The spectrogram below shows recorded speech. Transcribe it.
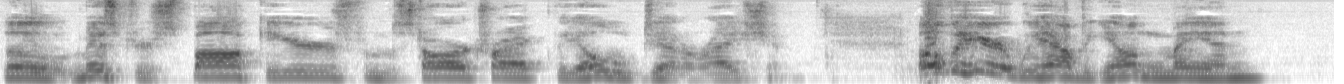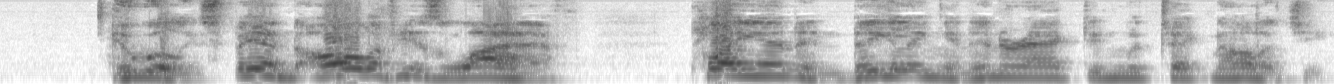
little Mr. Spock ears from Star Trek, the old generation. Over here, we have a young man who will spend all of his life playing and dealing and interacting with technology.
